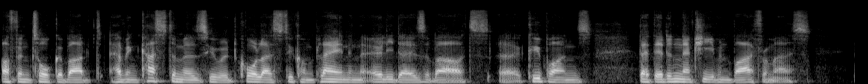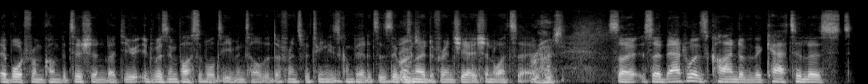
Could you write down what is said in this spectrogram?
often talk about having customers who would call us to complain in the early days about uh, coupons that they didn't actually even buy from us. They bought from competition, but you, it was impossible to even tell the difference between these competitors. There was Right. no differentiation whatsoever. Right. So, so that was kind of the catalyst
